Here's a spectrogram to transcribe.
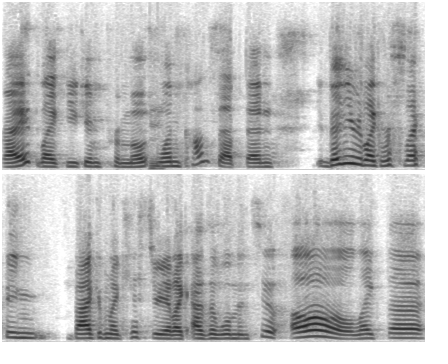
right? Like you can promote mm. one concept, and then you're like reflecting back in like history, like as a woman too. Oh, like the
